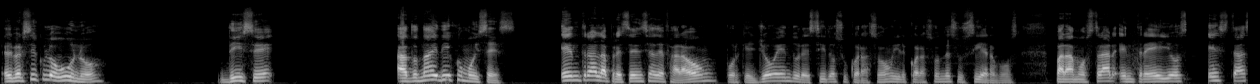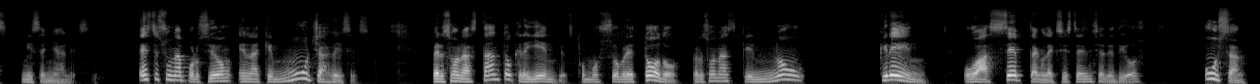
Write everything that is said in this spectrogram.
El versículo 1 dice, Adonai dijo a Moisés, entra a la presencia de Faraón, porque yo he endurecido su corazón y el corazón de sus siervos, para mostrar entre ellos estas mis señales. Esta es una porción en la que muchas veces personas, tanto creyentes como sobre todo personas que no creen o aceptan la existencia de Dios, usan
